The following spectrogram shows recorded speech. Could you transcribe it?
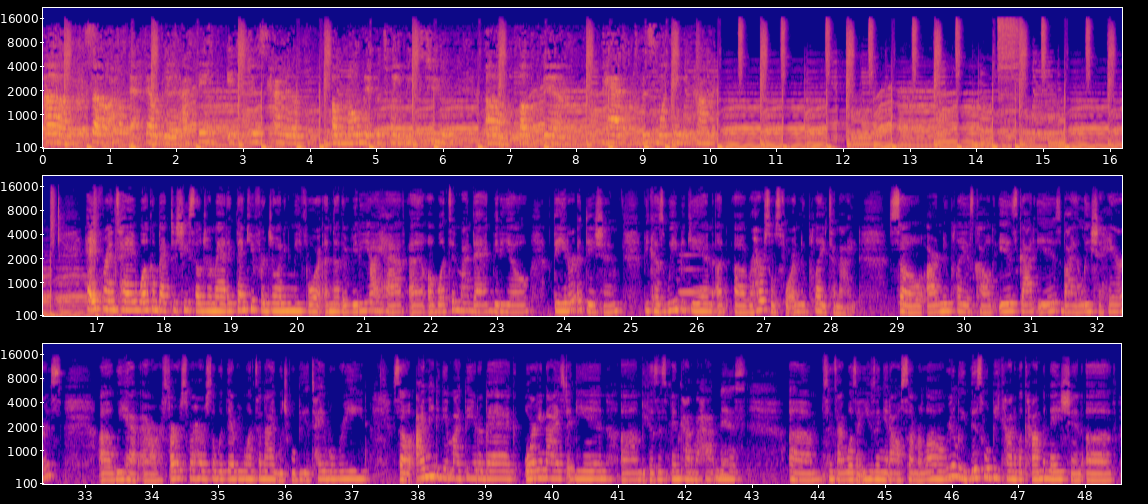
Um, so I hope that felt good. I think it's just kind of a moment between these two. Um, both of them have this one thing in common. Hey friends, hey, welcome back to She's So Dramatic. Thank you for joining me for another video. I have a, a What's in My Bag video, theater edition, because we begin a, a rehearsals for a new play tonight. So our new play is called Is God Is by Aleshea Harris. Uh, we have our first rehearsal with everyone tonight, which will be a table read. So I need to get my theater bag organized again um, because it's been kind of a hot mess um, since I wasn't using it all summer long. Really, this will be kind of a combination of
